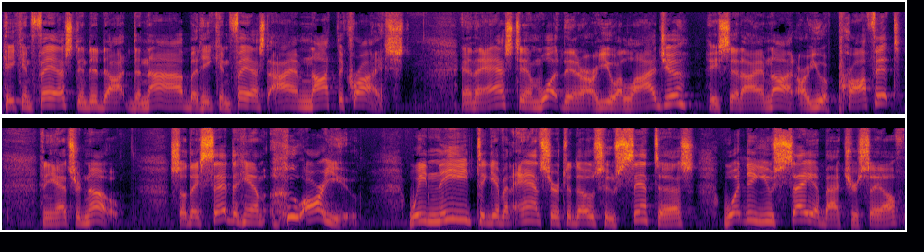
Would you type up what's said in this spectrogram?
He confessed and did not deny, but he confessed, I am not the Christ. And they asked him, What then? Are you Elijah? He said, I am not. Are you a prophet? And he answered, No. So they said to him, Who are you? We need to give an answer to those who sent us. What do you say about yourself?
